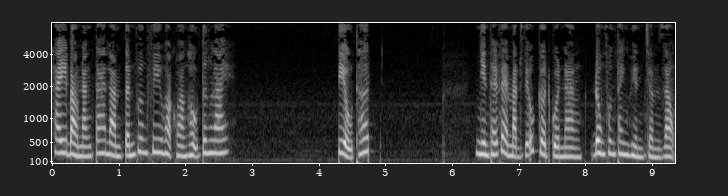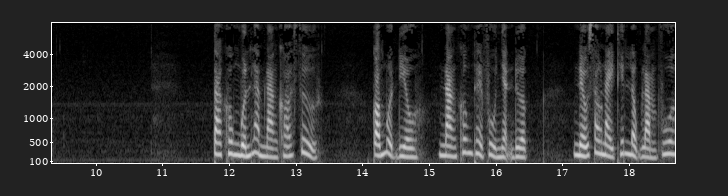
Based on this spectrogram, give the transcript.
hay bảo nàng ta làm tấn vương phi hoặc hoàng hậu tương lai? Tiểu thất. Nhìn thấy vẻ mặt diễu cợt của nàng, Đông Phương Thanh Huyền trầm giọng. Ta không muốn làm nàng khó xử. Có một điều, nàng không thể phủ nhận được. Nếu sau này thiên lộc làm vua,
